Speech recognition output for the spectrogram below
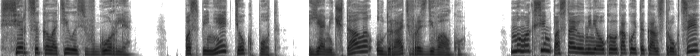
Сердце колотилось в горле. По спине тек пот. Я мечтала удрать в раздевалку. Но Максим поставил меня около какой-то конструкции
